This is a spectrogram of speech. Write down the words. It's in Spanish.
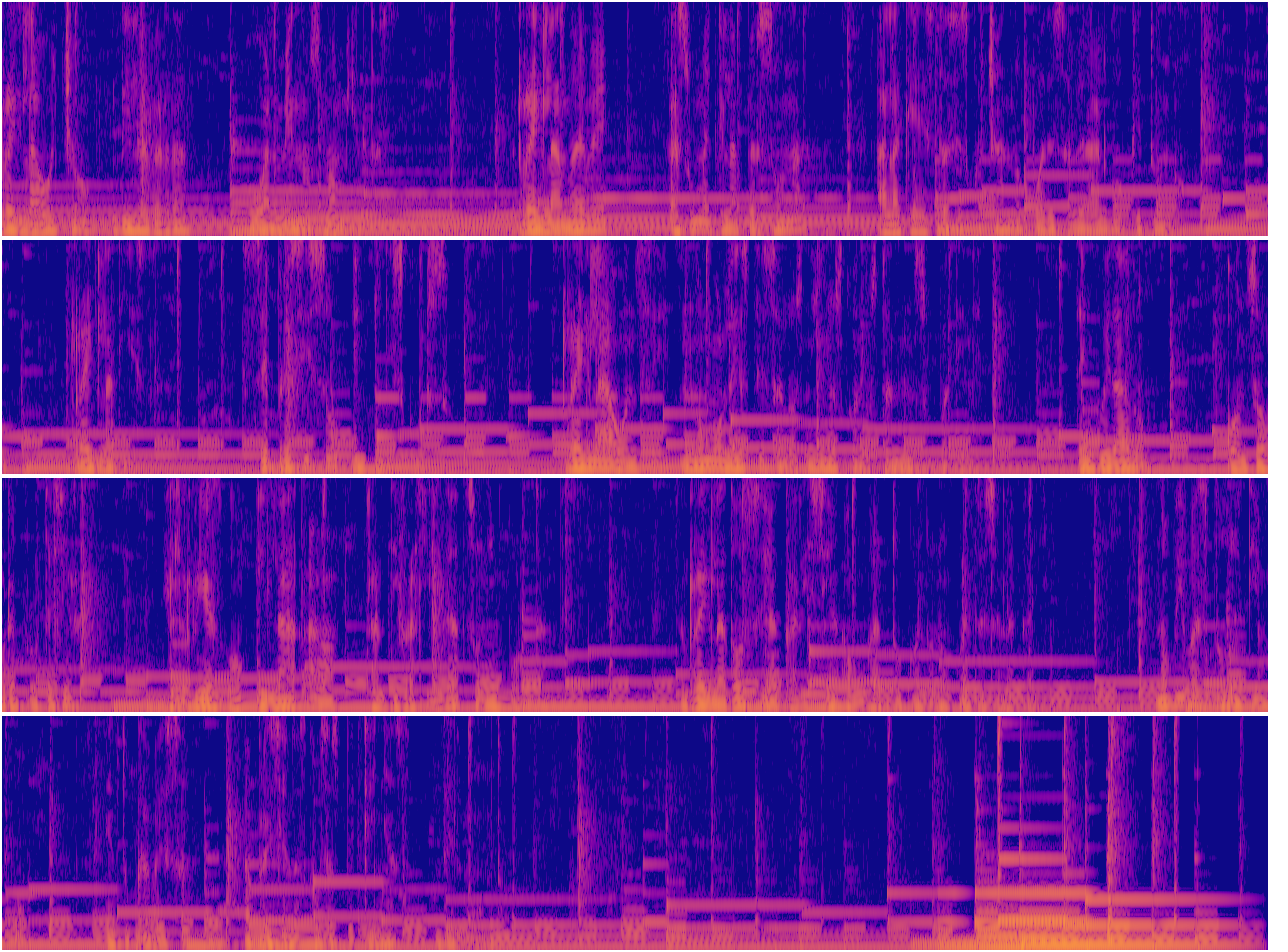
Regla 8. Di la verdad, o al menos no mientas. Regla 9. Asume que la persona a la que estás escuchando puede saber algo que tú no. Regla 10. Sé preciso en tu discurso. Regla 11. No molestes a los niños cuando están en su patinete. Ten cuidado con sobreproteger. El riesgo y la antifragilidad son importantes. Regla 12. Acaricia a un gato cuando lo encuentres en la calle. No vivas todo el tiempo en tu cabeza. Aprecia las cosas pequeñas del mundo.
